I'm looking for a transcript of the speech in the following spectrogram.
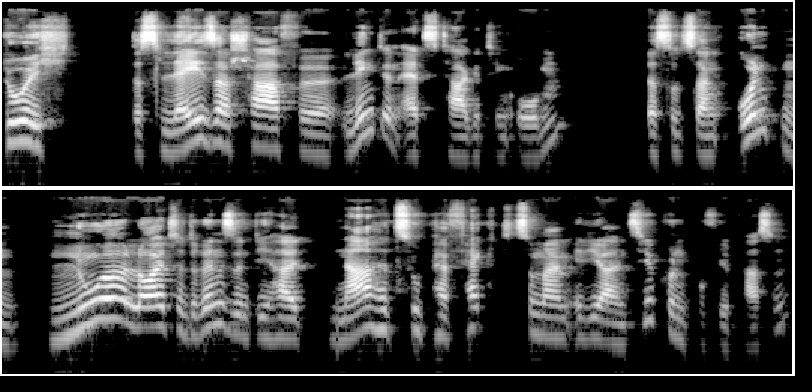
durch das laserscharfe LinkedIn Ads Targeting oben, dass sozusagen unten nur Leute drin sind, die halt nahezu perfekt zu meinem idealen Zielkundenprofil passen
